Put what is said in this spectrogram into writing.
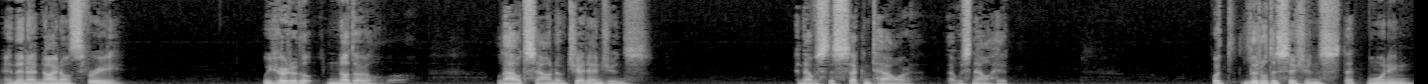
And then at 9.03, we heard another loud sound of jet engines. And that was the second tower that was now hit. But little decisions that morning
